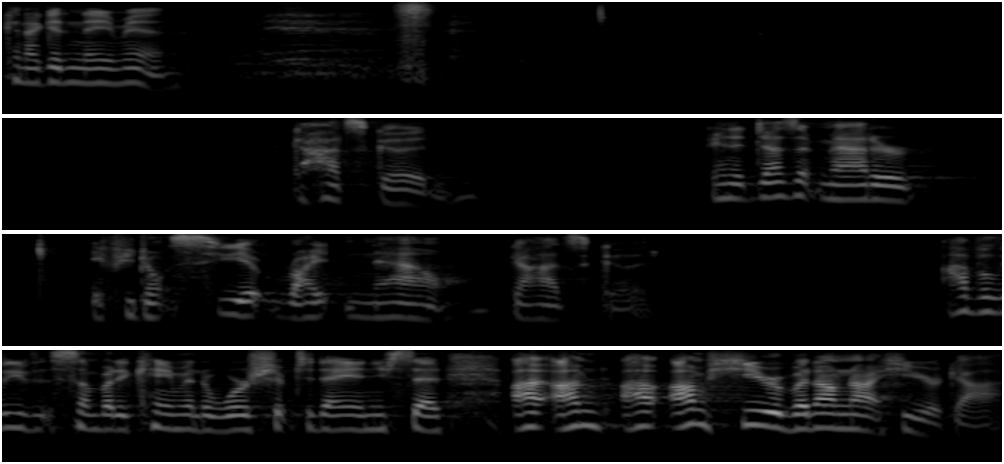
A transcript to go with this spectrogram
Can I get an amen? God's good. And it doesn't matter if you don't see it right now, God's good. I believe that somebody came into worship today and you said, I, I'm, I, I'm here, but I'm not here, God.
